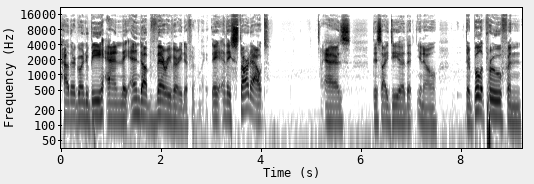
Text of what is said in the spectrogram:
how they're going to be, and they end up very, very differently. They they start out as this idea that you know they're bulletproof and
